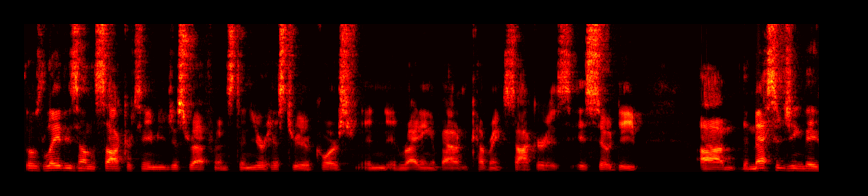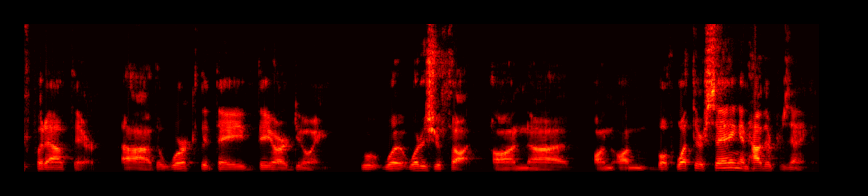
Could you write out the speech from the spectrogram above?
Those ladies on the soccer team you just referenced, and your history, of course, in, in writing about and covering soccer is is so deep. Um, the messaging they've put out there uh, the work that they they are doing. What what is your thought on uh, on on both what they're saying and how they're presenting it?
